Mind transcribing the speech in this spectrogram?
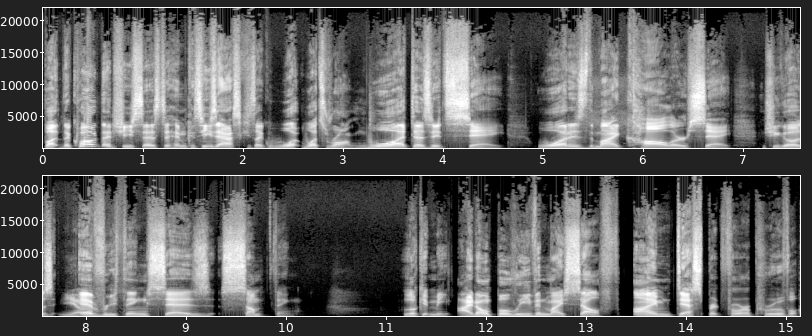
But the quote that she says to him, because he's asked, he's like, "What? What's wrong? What does it say? What does my collar say?" And she goes, Yep. "Everything says something." Look at me. I don't believe in myself. I'm desperate for approval.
